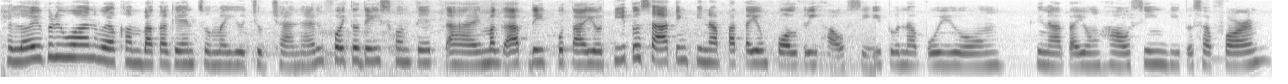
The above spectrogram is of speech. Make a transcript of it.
Hello everyone! Welcome back again to my YouTube channel. For today's content ay mag-update po tayo dito sa ating pinapatayong poultry housing. Ito na po yung pinatayong housing dito sa farm.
